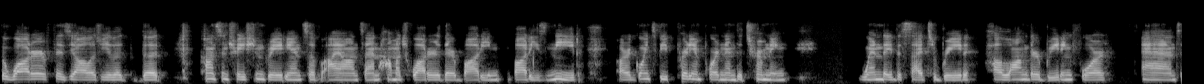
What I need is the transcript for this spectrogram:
the water physiology, the, the concentration gradients of ions and how much water their body bodies need are going to be pretty important in determining when they decide to breed, how long they're breeding for, and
